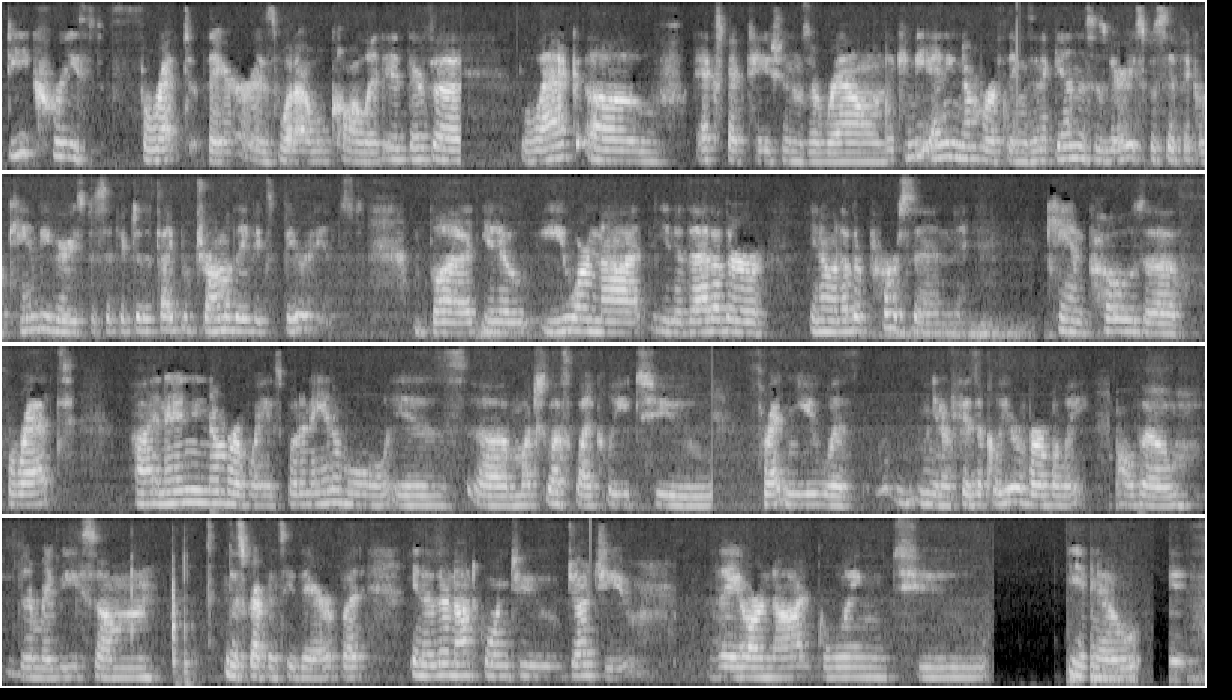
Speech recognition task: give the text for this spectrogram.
decreased threat there, is what I will call it. it there's a lack of expectations around it can be any number of things and again this is very specific or can be very specific to the type of trauma they've experienced but you know you are not you know that other you know another person can pose a threat uh, in any number of ways but an animal is uh, much less likely to threaten you with you know physically or verbally. Although there may be some discrepancy there but you know they're not going to judge you. They are not going to you know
